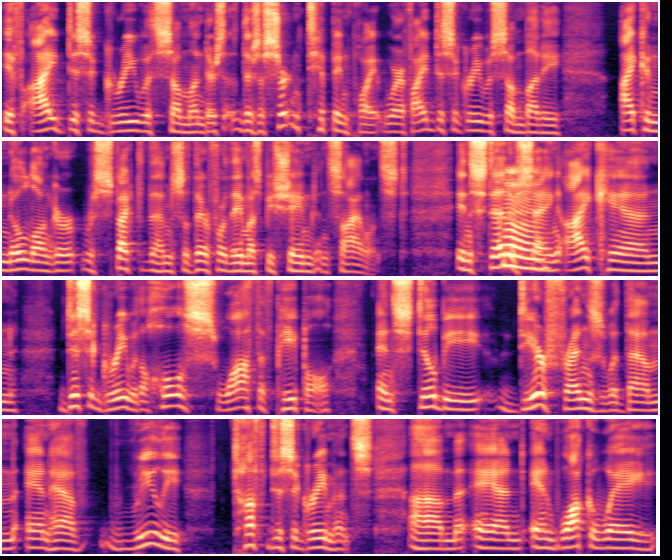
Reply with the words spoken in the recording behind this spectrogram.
if I disagree with someone, there's there's a certain tipping point where if I disagree with somebody, I can no longer respect them, so therefore they must be shamed and silenced. Instead of hmm. saying I can disagree with a whole swath of people and still be dear friends with them and have really tough disagreements um, and and walk away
